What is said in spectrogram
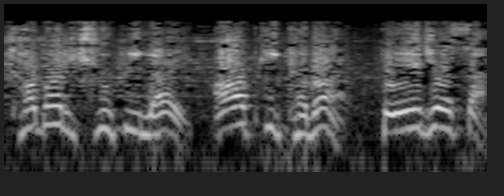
खबर यूपी लाइव आपकी खबर पेज ऐसा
